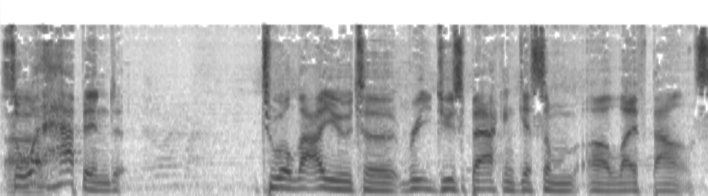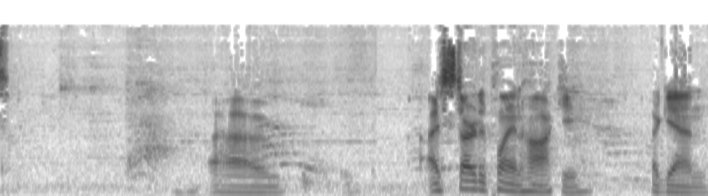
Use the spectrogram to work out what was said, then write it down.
So what happened to allow you to reduce back and get some uh, life balance? I started playing hockey again.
